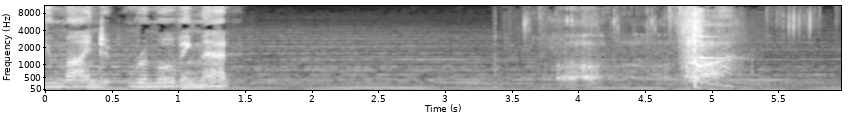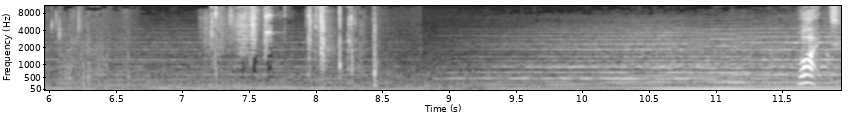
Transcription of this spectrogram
You mind removing that? What?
